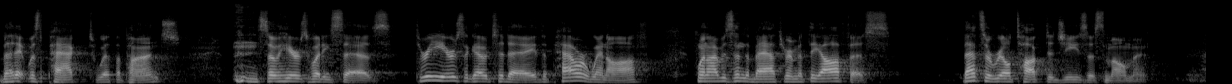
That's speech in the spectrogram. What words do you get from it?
but it was packed with a punch. so here's what he says Three years ago today, the power went off when I was in the bathroom at the office. That's a real talk to Jesus moment.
